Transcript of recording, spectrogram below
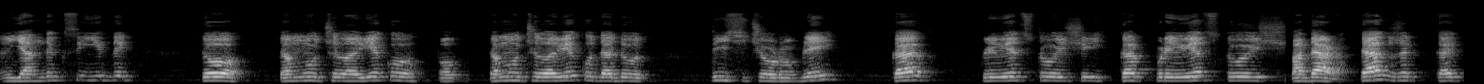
Яндекс Еды, то тому человеку, тому человеку дадут тысячу рублей как приветствующий, как приветствующий подарок. Также, как,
